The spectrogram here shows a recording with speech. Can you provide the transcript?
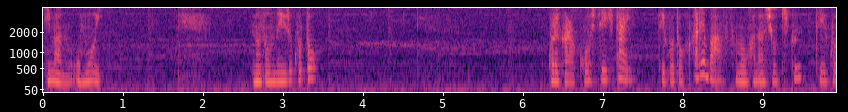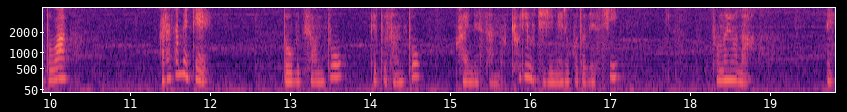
今の思い望んでいることこれからこうしていきたいっていうことがあればそのお話を聞くっていうことは改めて動物さんとペットさんと飼い主さんの距離を縮めることですしそのようなね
